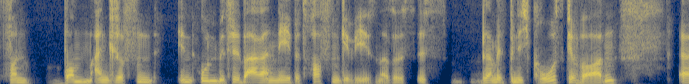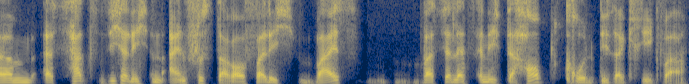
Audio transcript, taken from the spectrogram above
von Bombenangriffen in unmittelbarer Nähe betroffen gewesen. Also es ist, damit bin ich groß geworden. Ähm, es hat sicherlich einen Einfluss darauf, weil ich weiß, was ja letztendlich der Hauptgrund dieser Krieg war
